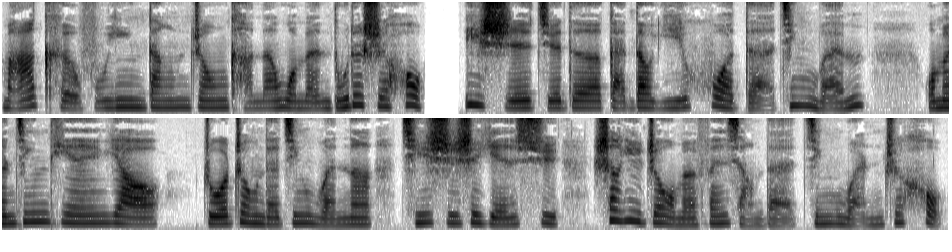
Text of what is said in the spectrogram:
马可福音当中，可能我们读的时候一时觉得感到疑惑的经文。我们今天要着重的经文呢，其实是延续上一周我们分享的经文之后，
